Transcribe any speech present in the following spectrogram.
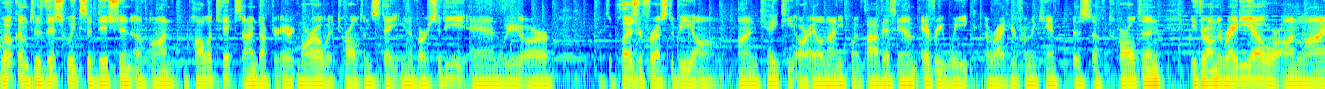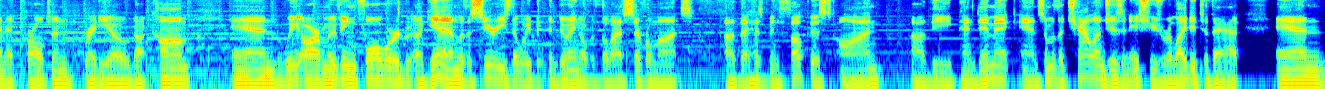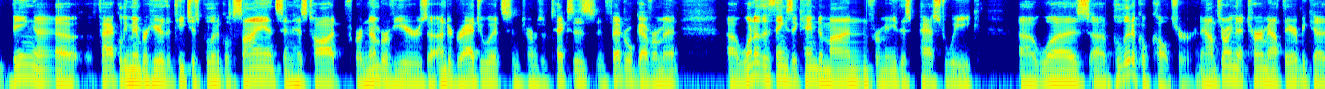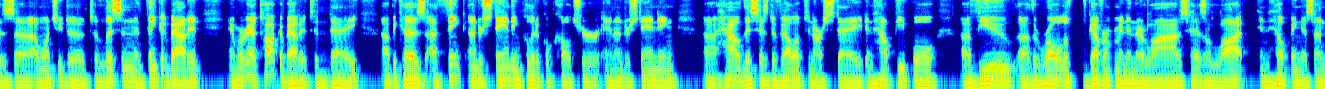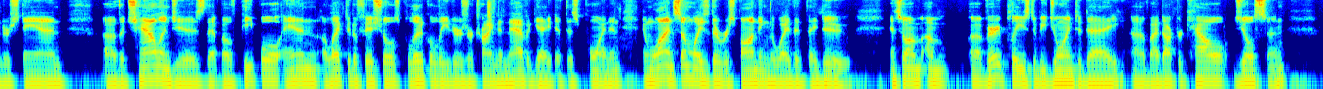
Welcome to this week's edition of On Politics. I'm Dr. Eric Morrow at Tarleton State University, and we are, it's a pleasure for us to be on, on KTRL 90.5 FM every week, uh, right here from the campus of Tarleton, either on the radio or online at tarletonradio.com. And we are moving forward again with a series that we've been doing over the last several months uh, that has been focused on uh, the pandemic and some of the challenges and issues related to that. And being a faculty member here that teaches political science and has taught for a number of years uh, undergraduates in terms of Texas and federal government, uh, one of the things that came to mind for me this past week uh, was uh, political culture. Now, I'm throwing that term out there because uh, I want you to, to listen and think about it. And we're going to talk about it today uh, because I think understanding political culture and understanding uh, how this has developed in our state and how people uh, view the role of government in their lives has a lot in helping us understand uh, the challenges that both people and elected officials, political leaders are trying to navigate at this point, and and why in some ways they're responding the way that they do. And so I'm I'm uh, very pleased to be joined today uh, by Dr. Cal Jillson,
